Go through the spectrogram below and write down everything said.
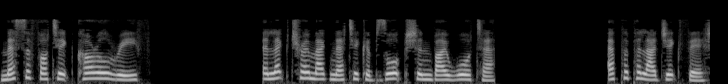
Mesophotic coral reef Electromagnetic absorption by water Epipelagic fish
